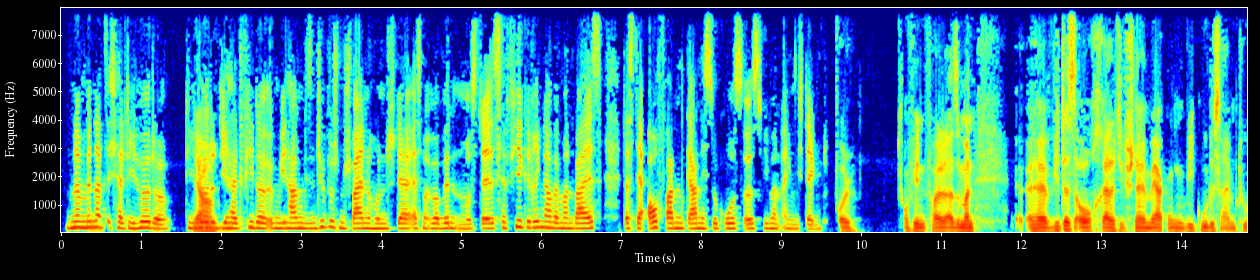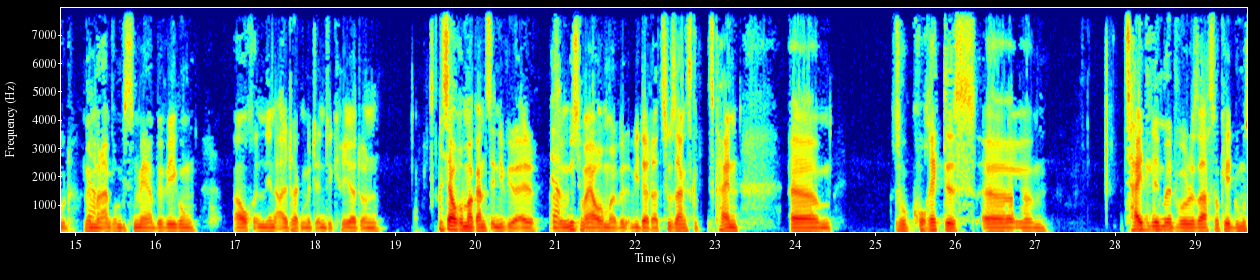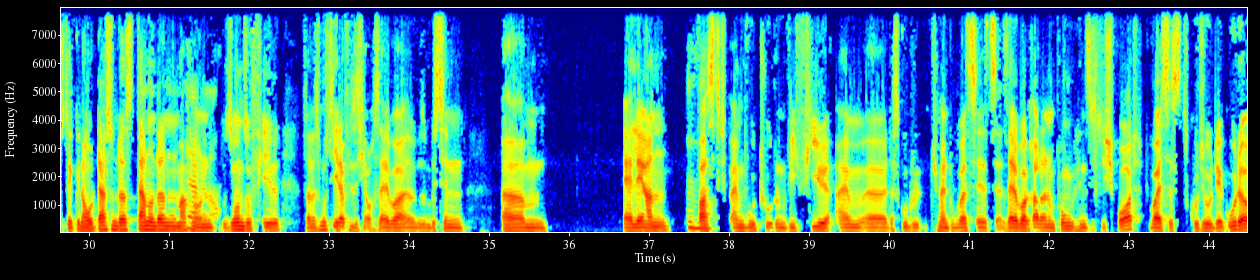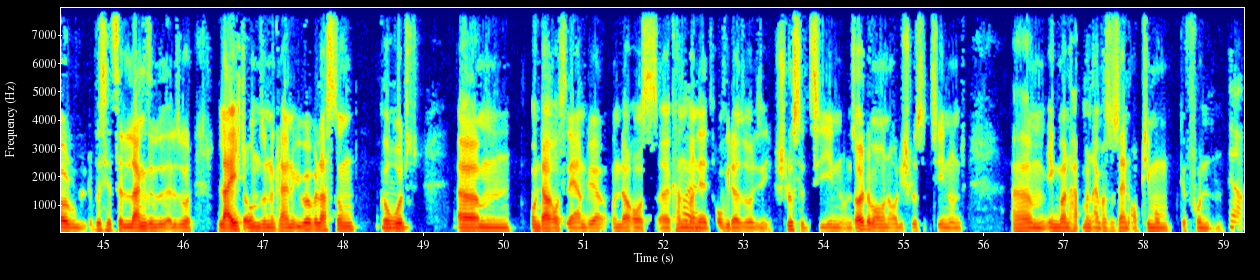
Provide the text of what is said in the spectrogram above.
ne, mindert sich halt die Hürde. Die Ja. Hürde, die halt viele irgendwie haben, diesen typischen Schweinehund, der erstmal überwinden muss. Der ist ja viel geringer, wenn man weiß, dass der Aufwand gar nicht so groß ist, wie man eigentlich denkt. Voll. Auf jeden Fall. Also man äh, wird das auch relativ schnell merken, wie gut es einem tut, wenn Ja. man einfach ein bisschen mehr Bewegung auch in den Alltag mit integriert und ist ja auch immer ganz individuell. Also Ja. müssen wir ja auch immer wi- wieder dazu sagen, es gibt jetzt kein ähm, so korrektes ähm, Zeitlimit, wo du sagst, okay, du musst ja genau das und das dann und dann machen Ja, und genau. so und so viel, sondern das muss jeder für sich auch selber äh, so ein bisschen ähm, erlernen, Mhm. was einem gut tut und wie viel einem äh, das gut tut. Ich meine, du warst jetzt selber gerade an einem Punkt hinsichtlich Sport. Du weißt, es tut dir gut, aber du bist jetzt so langsam so leicht auch in so eine kleine Überbelastung Mhm. gerutscht. Ähm, und daraus lernen wir und daraus äh, kann man Voll. jetzt auch wieder so die Schlüsse ziehen und sollte man auch die Schlüsse ziehen und ähm, irgendwann hat man einfach so sein Optimum gefunden. Ja.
